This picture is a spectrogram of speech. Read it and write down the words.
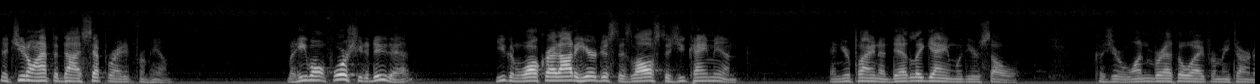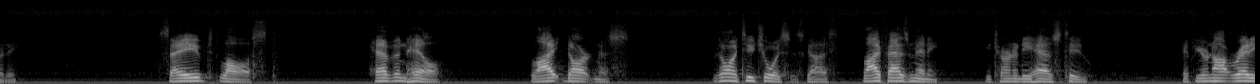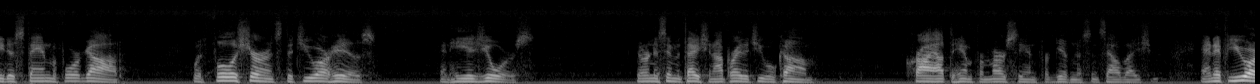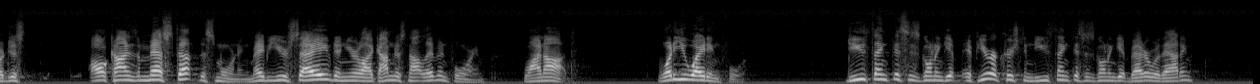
that you don't have to die separated from Him. But He won't force you to do that. You can walk right out of here just as lost as you came in. And you're playing a deadly game with your soul because you're one breath away from eternity. Saved, lost. Heaven, hell. Light, darkness. There's only two choices, guys. Life has many. Eternity has two. If you're not ready to stand before God with full assurance that you are His and He is yours, during this invitation, I pray that you will come cry out to Him for mercy and forgiveness and salvation. And if you are just all kinds of messed up this morning, maybe you're saved and you're like, I'm just not living for Him. Why not? What are you waiting for? Do you think this is going to get, if you're a Christian, do you think this is going to get better without Him?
